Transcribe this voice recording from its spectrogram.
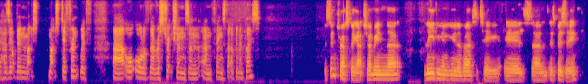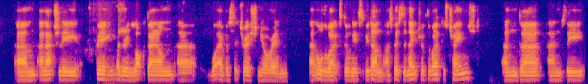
has it been much much different with uh, all, all, of the restrictions and, and things that have been in place? It's interesting, actually. I mean, uh, leading a university is um, is busy, um, and actually being whether in lockdown, uh, whatever situation you're in, uh, all the work still needs to be done. I suppose the nature of the work has changed, and uh, and the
